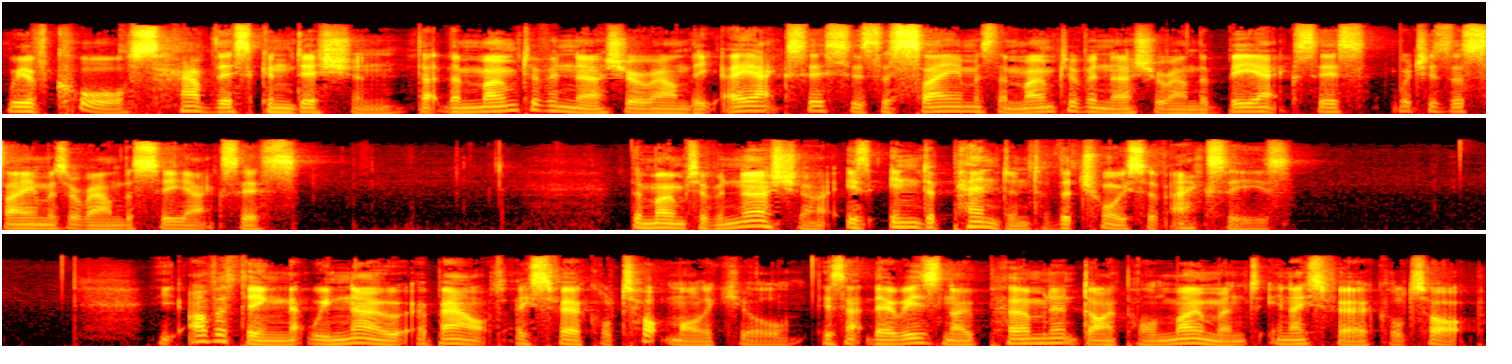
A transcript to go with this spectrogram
We of course have this condition that the moment of inertia around the A-axis is the same as the moment of inertia around the B-axis, which is the same as around the C-axis. The moment of inertia is independent of the choice of axes. The other thing that we know about a spherical top molecule is that there is no permanent dipole moment in a spherical top.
